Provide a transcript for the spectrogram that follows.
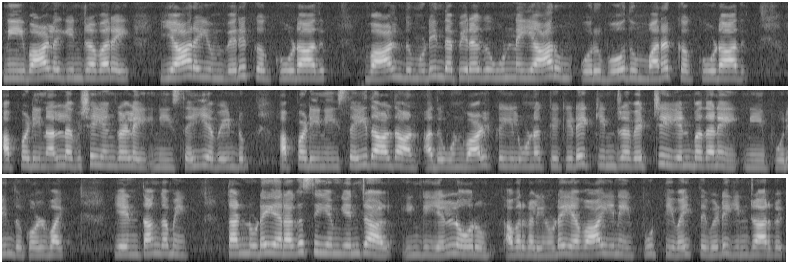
நீ வாழுகின்ற வரை யாரையும் வெறுக்கக்கூடாது. வாழ்ந்து முடிந்த பிறகு உன்னை யாரும் ஒருபோதும் மறக்கக்கூடாது. அப்படி நல்ல விஷயங்களை நீ செய்ய வேண்டும். அப்படி நீ செய்தால்தான் அது உன் வாழ்க்கையில் உனக்கு கிடைக்கின்ற வெற்றி என்பதனை நீ புரிந்து கொள்வாய். என் தங்கமே தன்னுடைய ரகசியம் என்றால் இங்கு எல்லோரும் அவர்களினுடைய வாயினை பூட்டி வைத்து விடுகின்றார்கள்.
